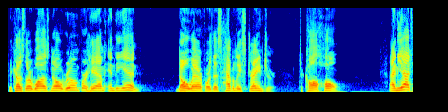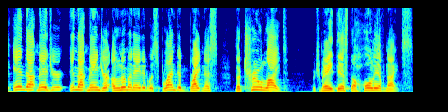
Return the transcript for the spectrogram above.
because there was no room for him in the inn, nowhere for this heavenly stranger to call home. And yet, in that, manger, in that manger, illuminated with splendid brightness, the true light, which made this the holy of nights,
